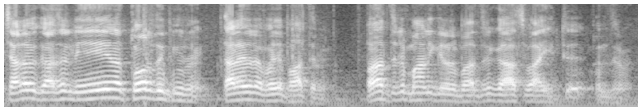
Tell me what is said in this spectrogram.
செலவு காசு நேராக தோட்டத்துக்கு போயிடுவேன். தலைவரை போய் பார்த்துருவேன். பார்த்துட்டு மாணிக்கிறத பார்த்துட்டு காசு வாங்கிட்டு வந்துடுவேன்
